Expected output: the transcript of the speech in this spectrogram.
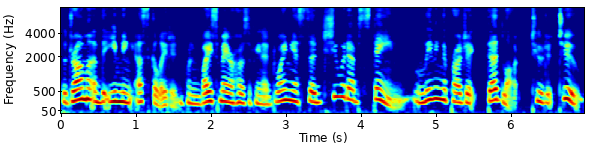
The drama of the evening escalated when Vice Mayor Josefina Duenas said she would abstain, leaving the project deadlocked two to two.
